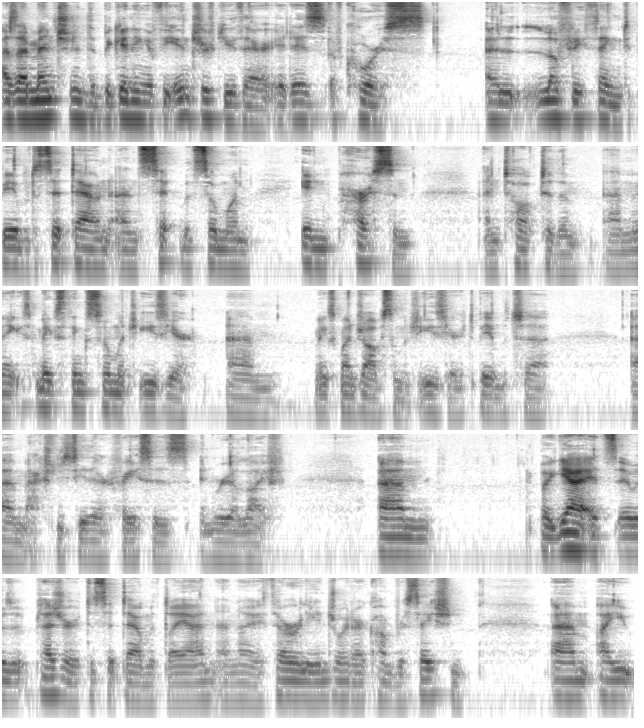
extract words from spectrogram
As I mentioned at the beginning of the interview, there, it is, of course, a lovely thing to be able to sit down and sit with someone in person and talk to them. Um, makes makes things so much easier. Um, makes my job so much easier to be able to um, actually see their faces in real life. Um, but yeah, it's it was a pleasure to sit down with Diane, and I thoroughly enjoyed our conversation. Um, I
